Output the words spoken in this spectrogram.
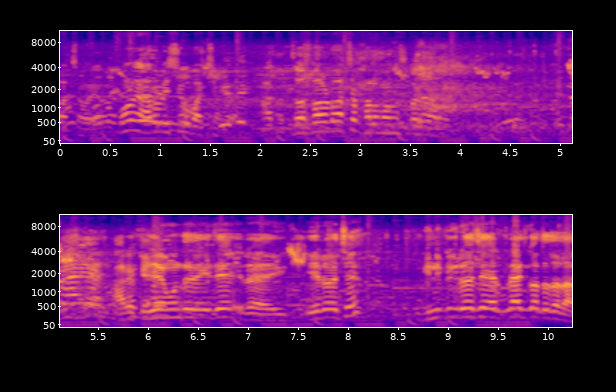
বাচ্চা হয়। পনেরো আরও বেশিও বাচ্চা দশ বারোটা বাচ্চা ভালো মানুষ করে আর কেজের মধ্যে এই যে ইয়ে রয়েছে গিনিপিক রয়েছে এর প্রাইস কত দাদা?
